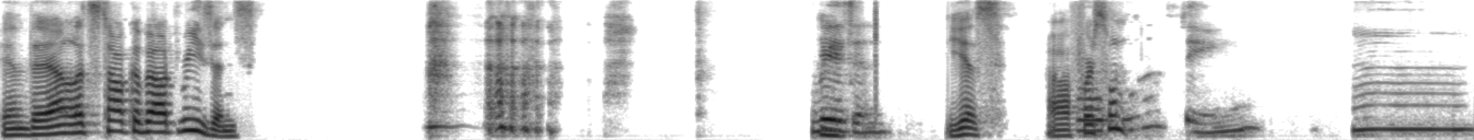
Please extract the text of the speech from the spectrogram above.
And then let's talk about reasons. Reason. Yes. Uh, first For one. one thing, mm,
